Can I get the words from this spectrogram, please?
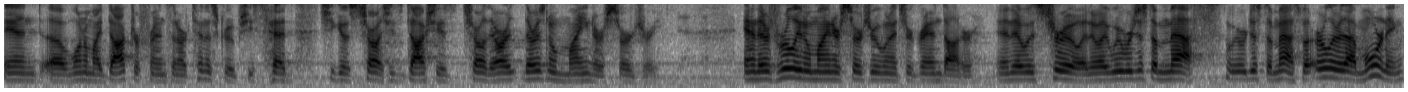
And uh, one of my doctor friends in our tennis group, she said, She goes, Charlie, she's a doc, she goes, Charlie, there, are, there is no minor surgery. And there's really no minor surgery when it's your granddaughter. And it was true. And we were just a mess. We were just a mess. But earlier that morning,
